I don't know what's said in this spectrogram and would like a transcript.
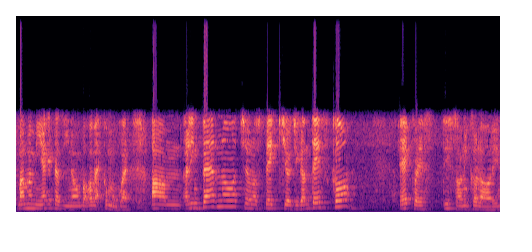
mamma mia che casino, boh, vabbè, comunque, Um, all'interno c'è uno specchio gigantesco e questi sono i colori.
